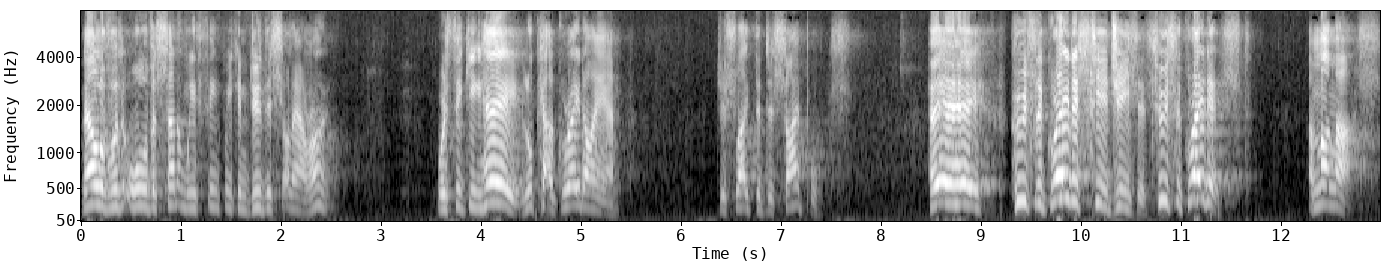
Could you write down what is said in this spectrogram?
now all of a sudden we think we can do this on our own. We're thinking, hey, look how great I am. Just like the disciples. Hey, hey, hey, who's the greatest here, Jesus? Who's the greatest among us?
